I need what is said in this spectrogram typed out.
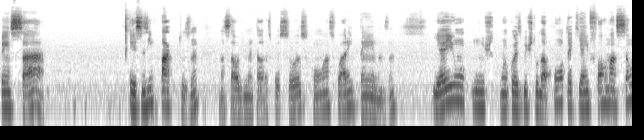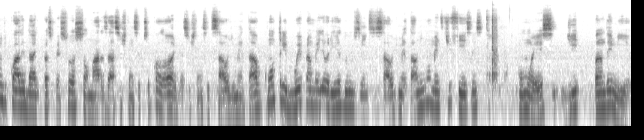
pensar esses impactos né, na saúde mental das pessoas com as quarentenas. Né? E aí um, um, uma coisa que o estudo aponta é que a informação de qualidade para as pessoas, somadas à assistência psicológica, assistência de saúde mental, contribui para a melhoria dos índices de saúde mental em momentos difíceis como esse de pandemia.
